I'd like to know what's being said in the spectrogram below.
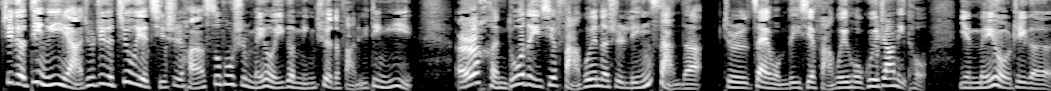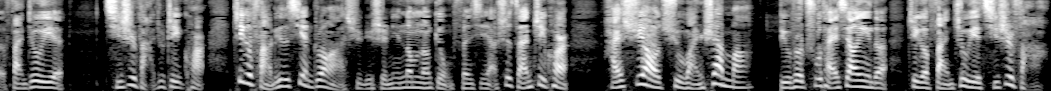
这个定义啊，就这个就业歧视好像似乎是没有一个明确的法律定义，而很多的一些法规呢是零散的，就是在我们的一些法规或规章里头也没有这个反就业歧视法就这一块儿。这个法律的现状啊，徐律师，您能不能给我们分析一下？是咱这块儿还需要去完善吗？比如说出台相应的这个反就业歧视法？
